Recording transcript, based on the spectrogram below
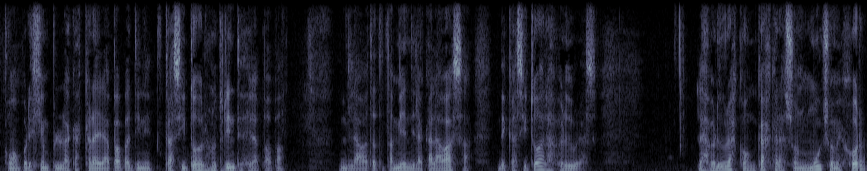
como por ejemplo la cáscara de la papa tiene casi todos los nutrientes de la papa, de la batata también, de la calabaza, de casi todas las verduras. Las verduras con cáscara son mucho mejor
